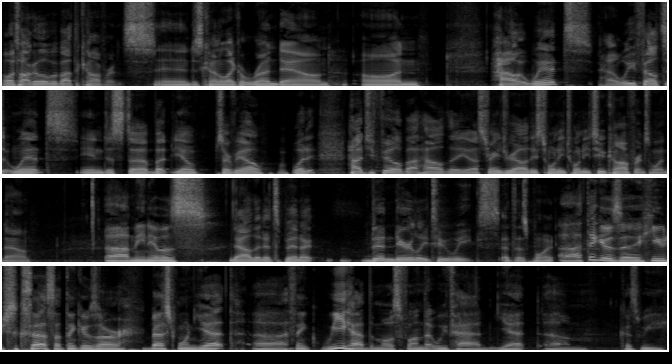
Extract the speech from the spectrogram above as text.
I want to talk a little bit about the conference and just kind of like a rundown on how it went, how we felt it went, and just. Uh, but you know, Seraphiel, what? How'd you feel about how the uh, Strange Realities 2022 conference went down? Uh, I mean, it was Now that it's been a been nearly two weeks at this point. Uh, I think it was a huge success. I think it was our best one yet. Uh, I think we had the most fun that we've had yet because we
